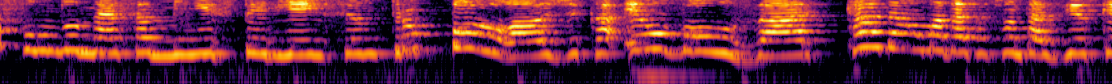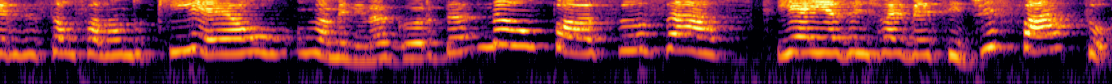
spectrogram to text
a fundo nessa minha experiência antropológica, eu vou usar cada uma dessas fantasias que eles estão falando que eu, uma menina gorda, não posso usar. E aí a gente vai ver se de fato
